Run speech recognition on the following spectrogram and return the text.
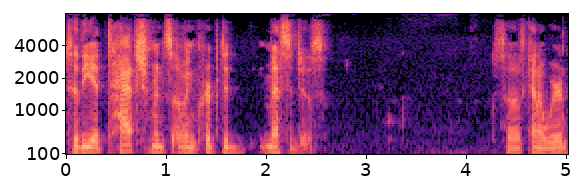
to the attachments of encrypted messages. So that's kind of weird.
